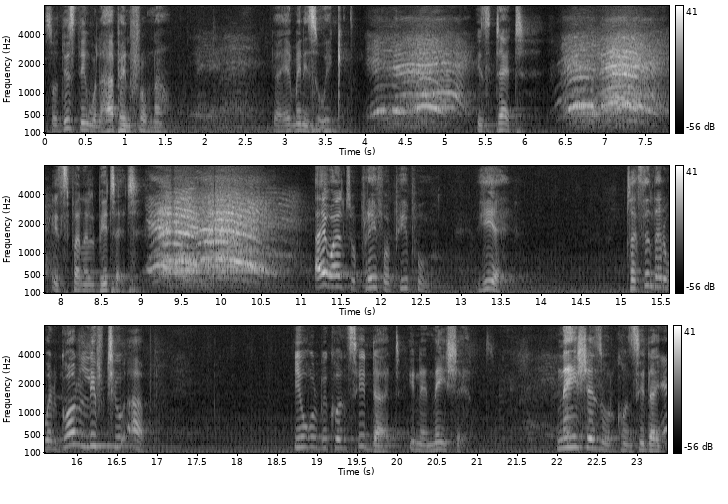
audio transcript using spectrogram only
So this thing will happen from now. Your amen is weak. It's dead. It's panel beated. I want to pray for people here. To extent that when God lifts you up, you will be considered in a nation. Nations will consider you.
